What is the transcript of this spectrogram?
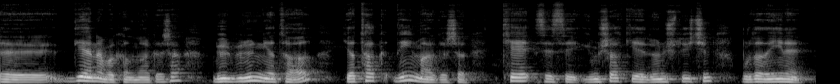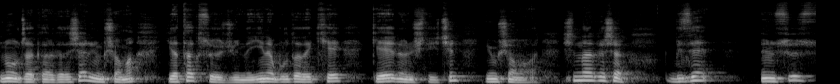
Ee, diğerine bakalım arkadaşlar. Bülbülün yatağı yatak değil mi arkadaşlar? K sesi yumuşak G'ye dönüştüğü için burada da yine ne olacak arkadaşlar? Yumuşama. Yatak sözcüğünde yine burada da K G'ye dönüştüğü için yumuşama var. Şimdi arkadaşlar bize ünsüz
